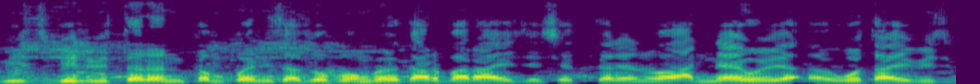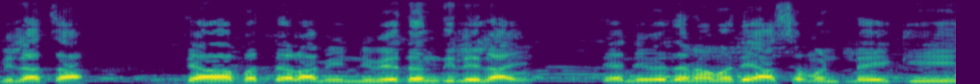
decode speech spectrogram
वीज बिल वितरण कंपनीचा जो भोंगळ कारभार आहे जे शेतकऱ्यांवर अन्याय होत आहे वीज बिलाचा त्याबद्दल आम्ही निवेदन दिलेलं आहे. त्या निवेदनामध्ये असं म्हटलं आहे की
